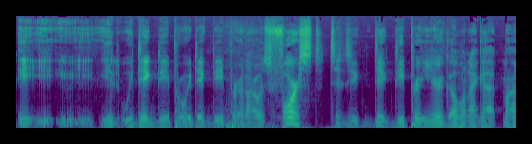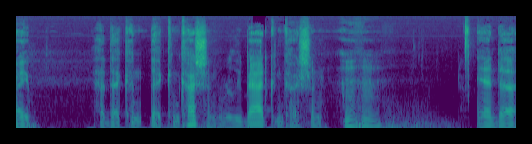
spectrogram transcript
we dig deeper, we dig deeper, and I was forced to dig, dig deeper a year ago when I got my had that con- that concussion, really bad concussion, Mm-hmm. and uh,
